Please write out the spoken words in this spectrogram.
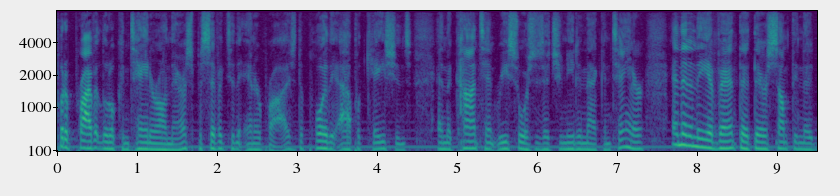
put a private little container on there specific to the enterprise, deploy the applications and the content resources that you need in that container. And then in the event that there's something that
